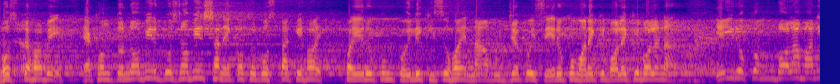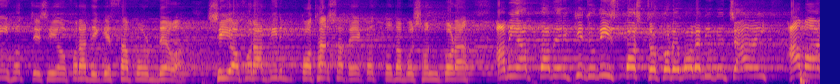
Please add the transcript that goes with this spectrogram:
বসতে হবে। এখন তো নবীর নবীর সানে কত গোস্তাকি হয়। এরকম কইলে কিছু হয়? না বুঝে কইছে। এরকম অনেকে বলে কি বলে না? এই রকম বলা মানেই হচ্ছে সেই অপরাধীকে সাপোর্ট দেওয়া, সেই অপরাধীর কথার সাথে একত্রতা পোষণ করা। আমি আপনাদেরকে যদি স্পষ্ট করে বলে দিতে চাই, আমার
